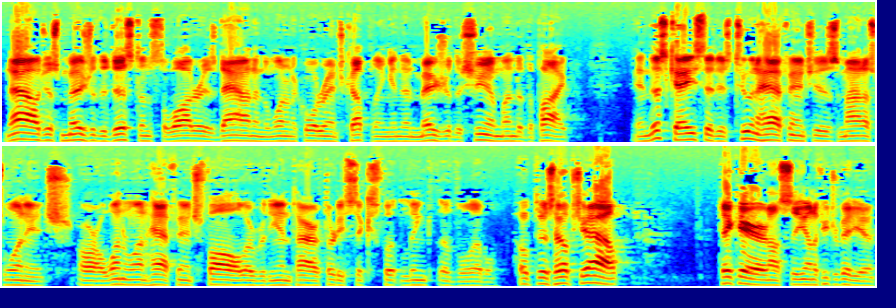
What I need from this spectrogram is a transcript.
Now I'll just measure the distance the water is down in the one and a quarter inch coupling and then measure the shim under the pipe. In this case it is two and a half inches minus one inch or a one and one half inch fall over the entire 36 foot length of the level. Hope this helps you out. Take care and I'll see you on a future video.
